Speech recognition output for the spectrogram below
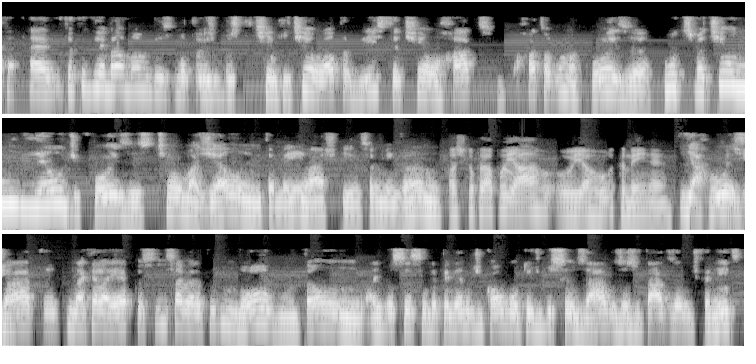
é, tô tentando lembrar o nome dos motores de busca que tinha, que tinha o Alta Vista, tinha o Hot, Hot alguma coisa. Putz, mas tinha um milhão de coisas. Tinha o Magellan também, eu acho que, se eu não me engano. Acho que o próprio Yahoo, o Yahoo também, né? Yahoo, Sim. exato. Naquela época, assim, sabe, era tudo novo. Então, aí você, assim, dependendo de qual motor de busca você usava, os resultados eram diferentes.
